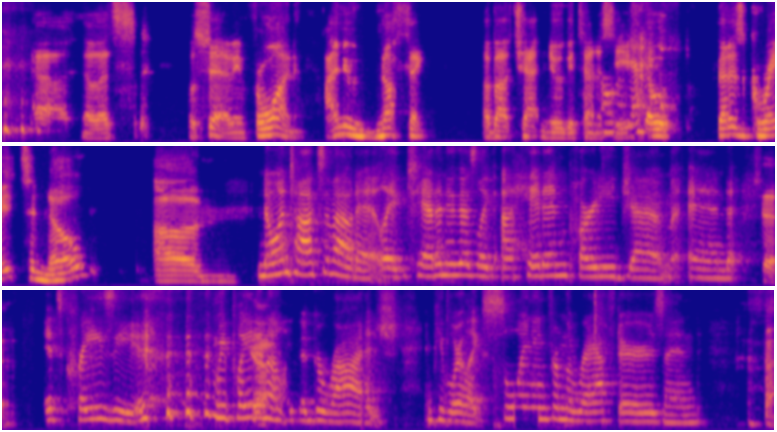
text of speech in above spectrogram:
yeah. No, that's well shit. I mean, for one, I knew nothing about Chattanooga, Tennessee. Oh, yeah. So that is great to know. Um, no one talks about it. Like Chattanooga is like a hidden party gem, and shit. It's crazy. we played yeah. in a like a garage, and people are like swinging from the rafters, and yeah,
